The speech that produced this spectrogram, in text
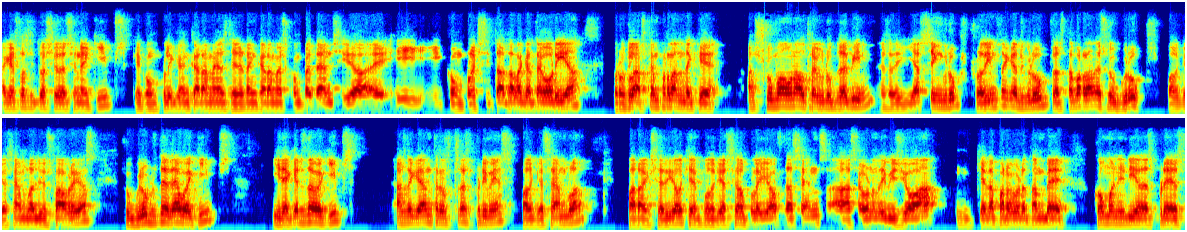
aquesta situació de 100 equips, que complica encara més, genera encara més competència i, i complexitat a la categoria, però clar, estem parlant de que es suma un altre grup de 20, és a dir, hi ha 5 grups, però dins d'aquests grups està parlant de subgrups, pel que sembla Lluís Fàbregas, subgrups de 10 equips, i d'aquests 10 equips has de quedar entre els tres primers, pel que sembla, per accedir al que podria ser el playoff d'ascens a segona divisió A. Queda per veure també com aniria després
